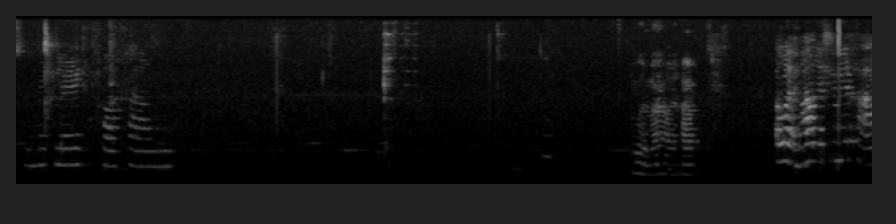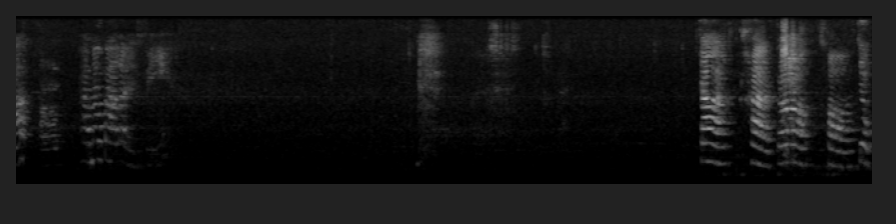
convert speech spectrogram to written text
ชิ้นเล็กๆพอทานอร่อยมากเลยครับ อร่อยมากเลยใช่ไหมคะครับทำหน้าตาหน่อยสิก็ค่ะ ก็ขอจบ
